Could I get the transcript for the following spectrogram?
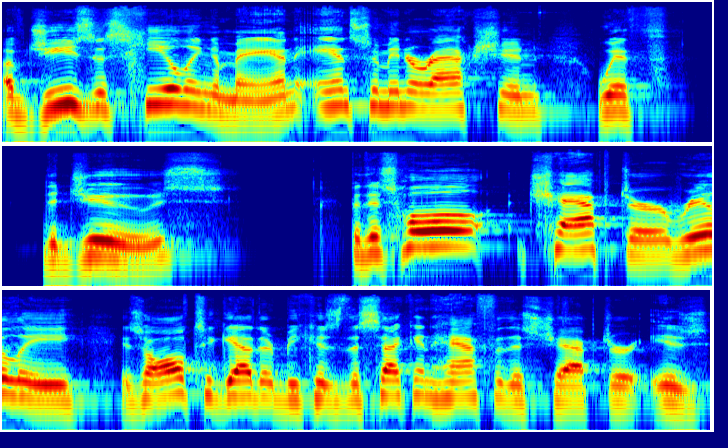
of Jesus healing a man and some interaction with the Jews. But this whole chapter really is all together because the second half of this chapter is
